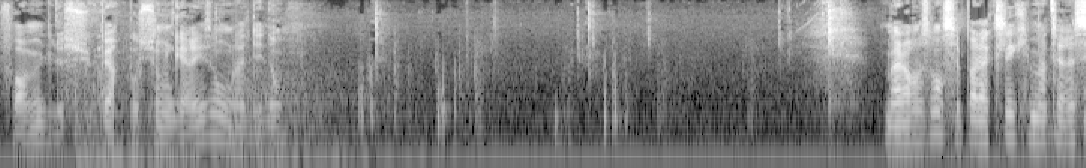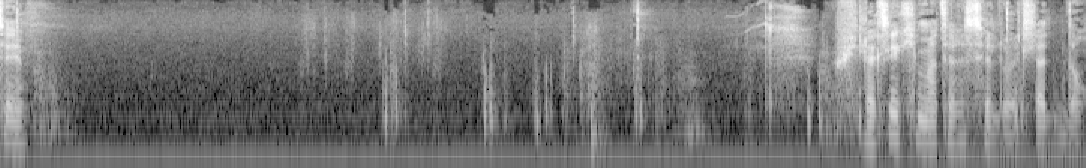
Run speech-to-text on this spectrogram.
Formule de super potion de guérison, là, dis donc. Malheureusement, c'est pas la clé qui m'intéressait. Oui, la clé qui m'intéressait, elle doit être là-dedans.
